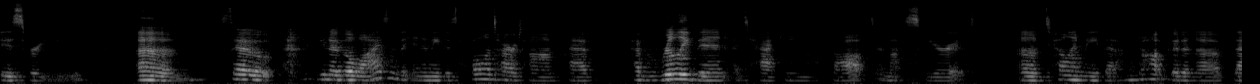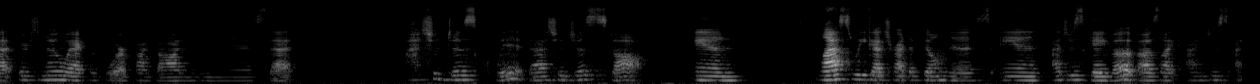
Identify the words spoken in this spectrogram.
is for you. Um, so, you know, the lies of the enemy this whole entire time have have really been attacking my thoughts and my spirit, um, telling me that I'm not good enough, that there's no way I could glorify God in doing this, that I should just quit, that I should just stop. And last week I tried to film this and I just gave up. I was like, I just I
